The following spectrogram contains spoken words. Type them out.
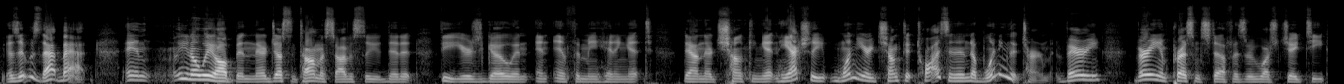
Because it was that bad. And, you know, we all been there. Justin Thomas obviously did it a few years ago in, in infamy, hitting it down there, chunking it. And he actually, one year, he chunked it twice and ended up winning the tournament. Very, very impressive stuff as we watch JT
